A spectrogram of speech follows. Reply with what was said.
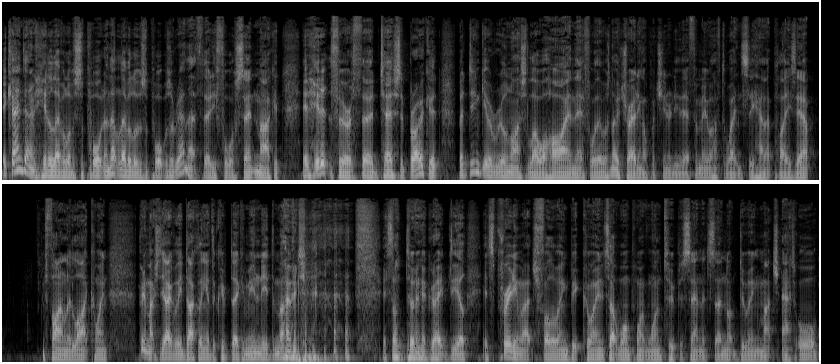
It came down and hit a level of support, and that level of support was around that thirty-four cent mark. It, it hit it for a third test, it broke it, but didn't give a real nice lower high, and therefore there was no trading opportunity there for me. We'll have to wait and see how that plays out. Finally, Litecoin, pretty much the ugly duckling of the crypto community at the moment. it's not doing a great deal. It's pretty much following Bitcoin. It's up 1.12%. It's uh, not doing much at all.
